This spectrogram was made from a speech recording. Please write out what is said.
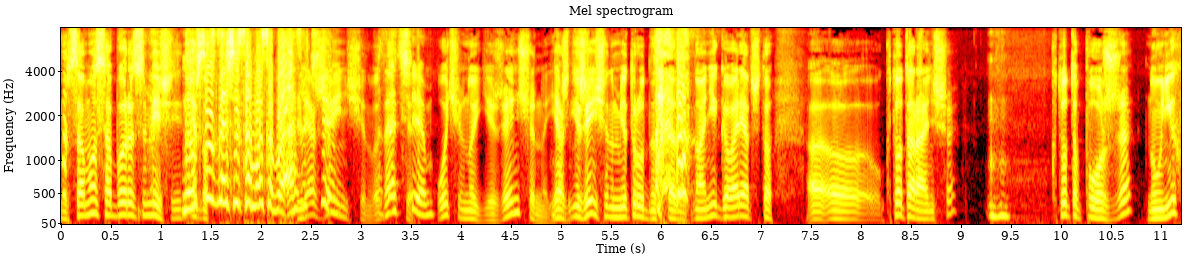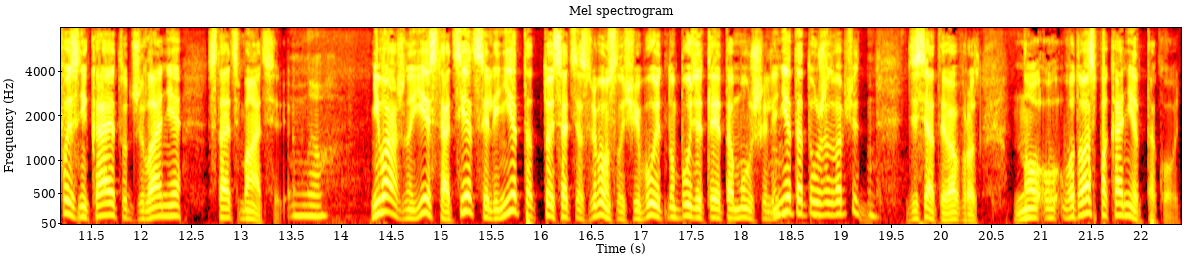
ну, само собой разумеется. Ну, что значит само собой? А Для зачем? женщин, вы А знаете, зачем? очень многие женщины, я же не женщина, мне трудно сказать, но они говорят, что э, э, кто-то раньше, кто-то позже, но у них возникает вот желание стать матерью. Ну, Неважно, есть отец или нет, то есть отец в любом случае будет, но будет ли это муж или нет, это уже вообще десятый вопрос. Но вот у вас пока нет такого.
